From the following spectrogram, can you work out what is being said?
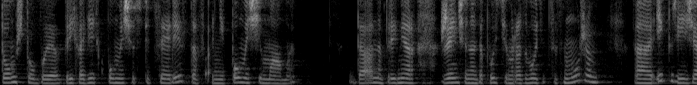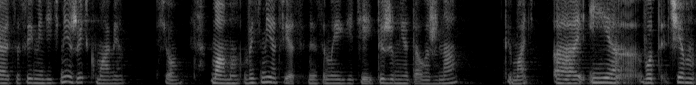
том, чтобы приходить к помощи специалистов, а не к помощи мамы. Да, например, женщина, допустим, разводится с мужем э, и приезжает со своими детьми жить к маме. Все, мама, возьми ответственность за моих детей, ты же мне должна, ты мать. А, и вот чем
